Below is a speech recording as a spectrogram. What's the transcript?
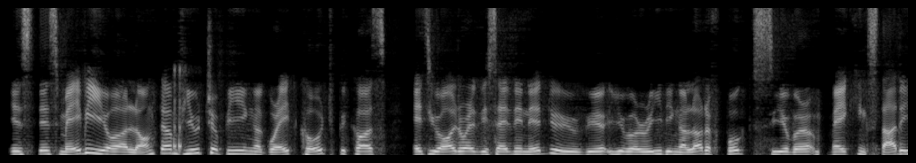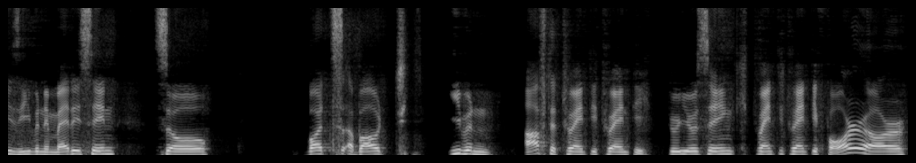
is this maybe your long-term future being a great coach? Because as you already said in it, you, you were reading a lot of books, you were making studies even in medicine. So what's about even after 2020? Do you think 2024 or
